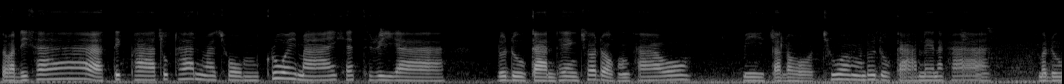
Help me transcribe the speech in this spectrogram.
สวัสดีค่ะ ติ๊กพาทุกท่านมาชมกล้วยไม้แคทริยาฤดูการแทงช่อดอกของเขา มีตลอดช่วงฤดูกาลเลยนะคะ มาดู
